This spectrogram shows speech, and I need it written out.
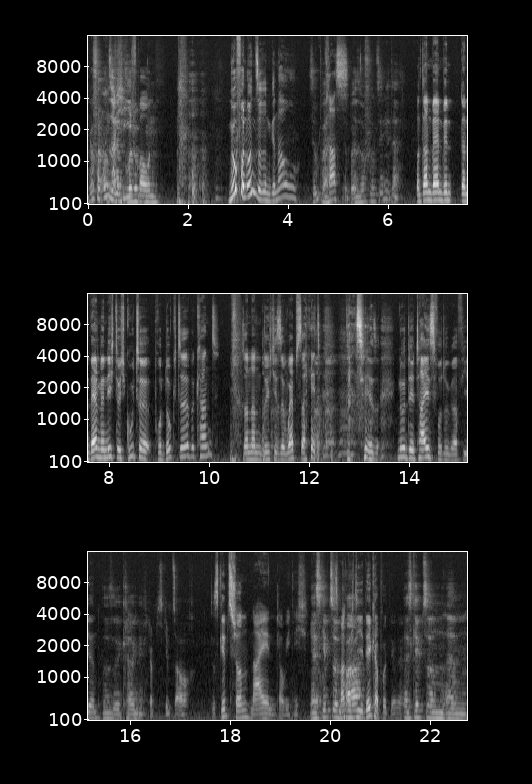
Nur von unseren Archiv Produkten. bauen. nur von unseren, genau. Super. Krass. Super, so funktioniert das. Und dann werden wir, dann werden wir nicht durch gute Produkte bekannt, sondern durch diese Website, dass wir so nur Details fotografieren. Das ist krank. Ich glaube, das gibt's auch. Das gibt's schon? Nein, glaube ich nicht. Ja, es gibt so Das ein macht paar. nicht die Idee kaputt, Junge. Es gibt so ein, ähm,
